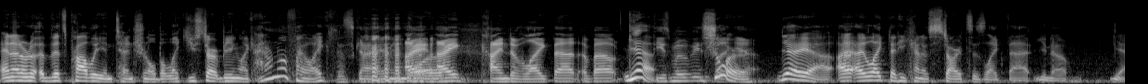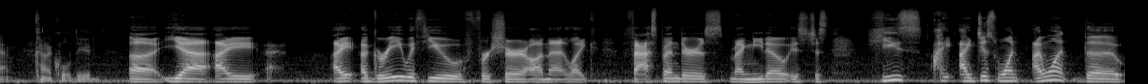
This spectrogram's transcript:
And I don't know that's probably intentional, but like you start being like I don't know if I like this guy anymore. I, I kind of like that about yeah these movies. Sure. yeah. Yeah, yeah. I, I like that he kind of starts as like that. You know. Yeah, kind of cool dude. Uh, yeah, I I agree with you for sure on that. Like Fassbender's Magneto is just he's I, I just want I want the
